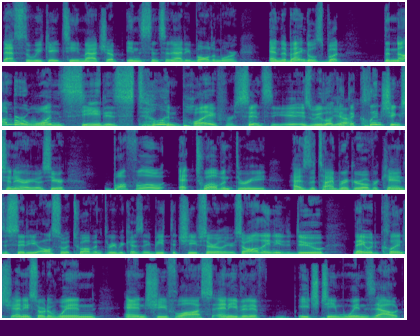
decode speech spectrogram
That's the Week 18 matchup in Cincinnati, Baltimore, and the Bengals. But the number one seed is still in play for Cincy. As we look Yeah. at the clinching scenarios here, Buffalo at 12 and 3 has the tiebreaker over Kansas City, also at 12 and 3 because they beat the Chiefs earlier. So all they need to do, they would clinch any sort of win and Chief loss. And even if each team wins out,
